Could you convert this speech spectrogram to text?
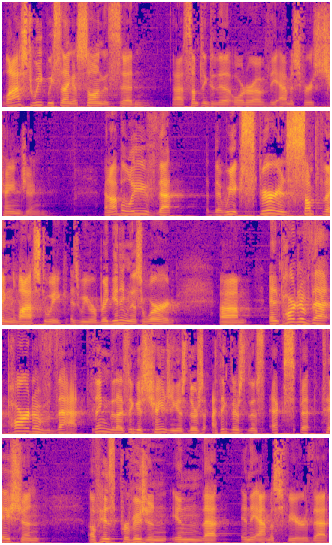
Last week we sang a song that said, uh, something to the order of the atmosphere is changing. And I believe that, that we experienced something last week as we were beginning this word. Um, and part of that part of that thing that I think is changing is there's I think there's this expectation of his provision in that in the atmosphere that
